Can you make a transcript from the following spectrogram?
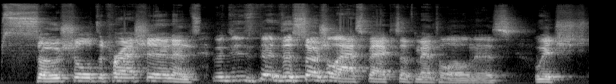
social depression and the, the social aspects of mental illness, which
